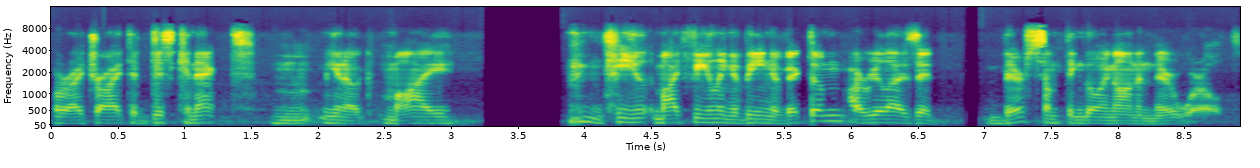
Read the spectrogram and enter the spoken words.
or I try to disconnect, you know, my feel my feeling of being a victim. I realize that there's something going on in their world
